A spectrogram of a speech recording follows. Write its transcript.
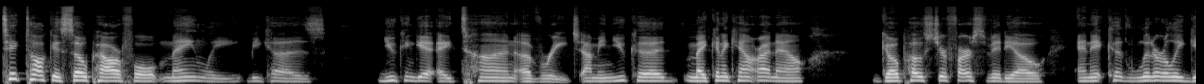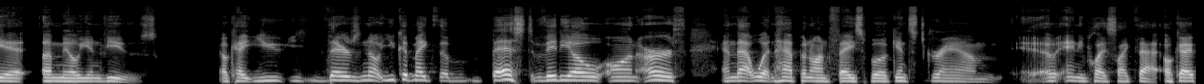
TikTok is so powerful mainly because you can get a ton of reach. I mean, you could make an account right now, go post your first video, and it could literally get a million views. Okay, you, you, there's no you could make the best video on earth and that wouldn't happen on Facebook, Instagram, any place like that, okay?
